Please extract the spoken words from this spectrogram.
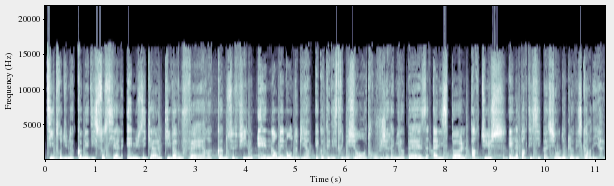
titre d'une comédie sociale et musicale qui va vous faire, comme ce film, énormément de bien. Et côté distribution, on retrouve Jérémy Lopez, Alice Paul, Artus et la participation de Clovis Cornillac.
